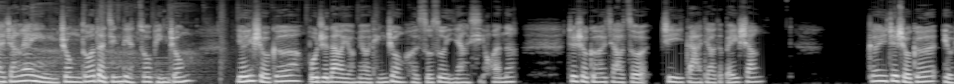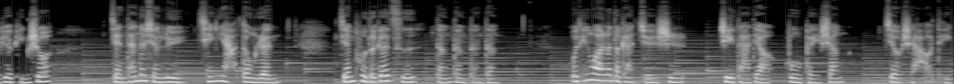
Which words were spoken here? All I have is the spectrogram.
在张靓颖众多的经典作品中，有一首歌，不知道有没有听众和苏苏一样喜欢呢？这首歌叫做《G 大调的悲伤》。关于这首歌，有乐评说：简单的旋律，清雅动人；简朴的歌词，等等等等。我听完了的感觉是：G 大调不悲伤，就是好听。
